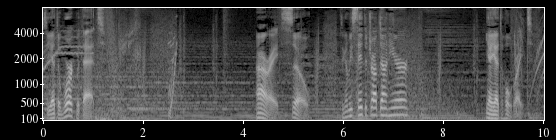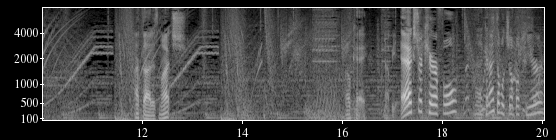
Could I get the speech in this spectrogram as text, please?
So you have to work with that. Alright, so... Is it gonna be safe to drop down here? Yeah, you have to hold right. I thought as much. Okay. Now be extra careful. Uh, can I double jump up here?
